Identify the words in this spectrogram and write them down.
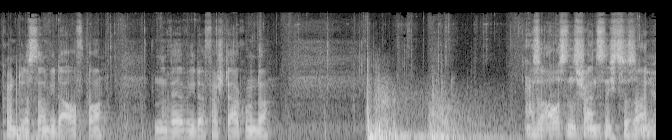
könnte das dann wieder aufbauen. Und dann wäre wieder Verstärkung da. Also außen scheint es nicht zu sein.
